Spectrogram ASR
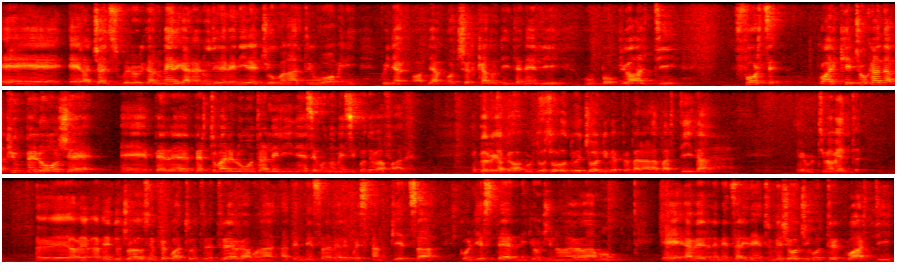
era già in superiorità numerica, era inutile venire giù con altri uomini, quindi ho cercato di tenerli un po' più alti, forse qualche giocata più veloce eh, per, per, trovare l'uomo tra le linee secondo me si poteva fare. È vero che abbiamo avuto solo due giorni per preparare la partita. E ultimamente eh, avendo giocato sempre 4-3-3 avevamo la, la, tendenza ad avere questa ampiezza con gli esterni che oggi non avevamo e avere le mezzali dentro. Invece oggi col tre quarti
